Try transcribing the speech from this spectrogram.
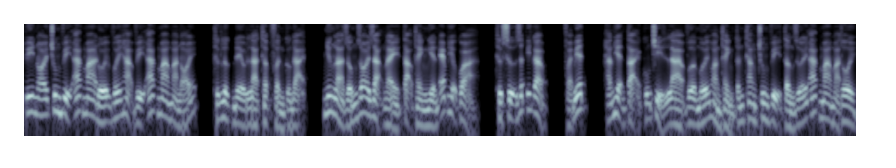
Tuy nói trung vị ác ma đối với hạ vị ác ma mà nói, thực lực đều là thập phần cường đại, nhưng là giống roi dạng này tạo thành nghiền ép hiệu quả, thực sự rất ít gặp, phải biết, hắn hiện tại cũng chỉ là vừa mới hoàn thành tấn thăng trung vị tầng dưới ác ma mà thôi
